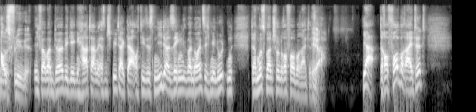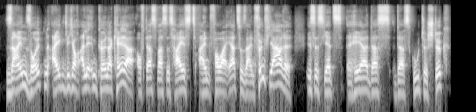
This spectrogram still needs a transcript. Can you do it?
Ausflüge. Ich war beim Derby gegen Hertha am ersten Spieltag da, auch dieses Niedersingen über 90 Minuten, da muss man schon darauf vorbereitet sein. Ja. Ja, darauf vorbereitet sein sollten eigentlich auch alle im Kölner Keller auf das, was es heißt, ein VAR zu sein. Fünf Jahre ist es jetzt her, dass das gute Stück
